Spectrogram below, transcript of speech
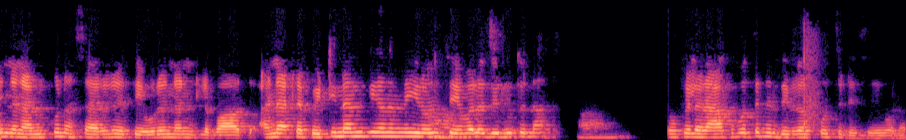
నేను అనుకున్నా సరే దేవుడు నన్ను ఇట్లా బాగా అని అట్లా పెట్టినందుకే కదా ఈ రోజు సేవలో తిరుగుతున్నా. ఒకవేళ రాకపోతే నేను తిరగకపోతుండే సేవలో.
